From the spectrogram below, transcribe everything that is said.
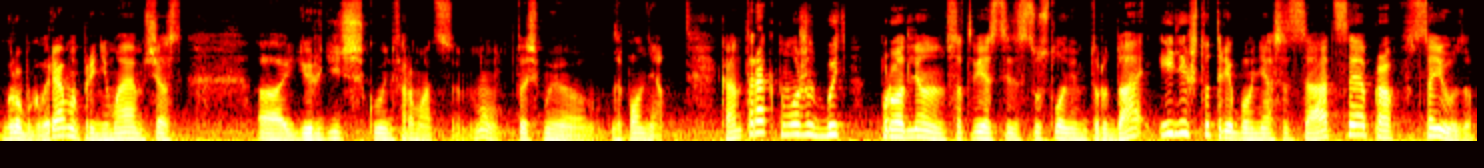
грубо говоря, мы принимаем сейчас э, юридическую информацию. Ну, то есть мы ее заполняем. Контракт может быть продлен в соответствии с условием труда или что требования ассоциация профсоюзов.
